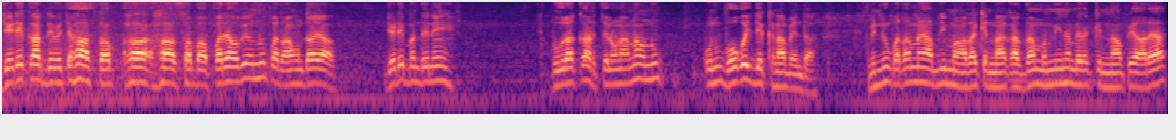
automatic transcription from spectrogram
ਜਿਹੜੇ ਘਰ ਦੇ ਵਿੱਚ ਹਾਦਸਾ, ਹਾ- ਹਾਦਸਾ ਵਾਪਰਿਆ ਹੋਵੇ ਉਹਨੂੰ ਪਤਾ ਹੁੰਦਾ ਆ। ਜਿਹੜੇ ਬੰਦੇ ਨੇ ਪੂਰਾ ਘਰ ਚਲਾਉਣਾ ਨਾ, ਉਹਨੂੰ ਉਹਨੂੰ ਬਹੁਤ ਕੁਝ ਦੇਖਣਾ ਪੈਂਦਾ। ਮੈਨੂੰ ਪਤਾ ਮੈਂ ਆਪਣੀ ਮਾਂ ਦਾ ਕਿੰਨਾ ਕਰਦਾ, ਮੰਮੀ ਨਾਲ ਮੇਰਾ ਕਿੰਨਾ ਪਿਆਰ ਆ।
